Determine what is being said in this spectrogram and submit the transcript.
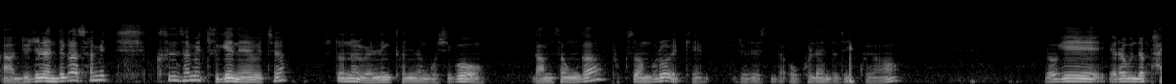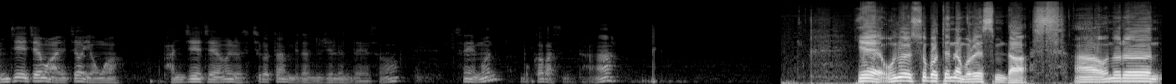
아 뉴질랜드가 섬이 큰 섬이 두 개네요. 그렇죠? 수도는 웰링턴이라는 곳이고 남섬과 북섬으로 이렇게 이루어져 있습니다. 오클랜드도 있고요. 여기 여러분들 반지의 제왕 알죠? 영화 반지의 제왕을 여기서 찍었다 합니다. 뉴질랜드에서 선생님은 못 가봤습니다. 예, 오늘 수업 어땠나 모르겠습니다. 아, 오늘은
